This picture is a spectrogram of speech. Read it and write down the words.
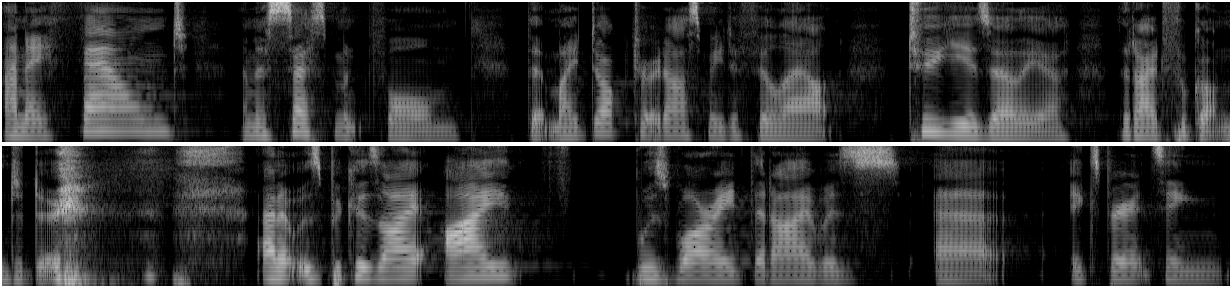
And I found an assessment form that my doctor had asked me to fill out two years earlier that I'd forgotten to do. and it was because I, I was worried that I was uh, experiencing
